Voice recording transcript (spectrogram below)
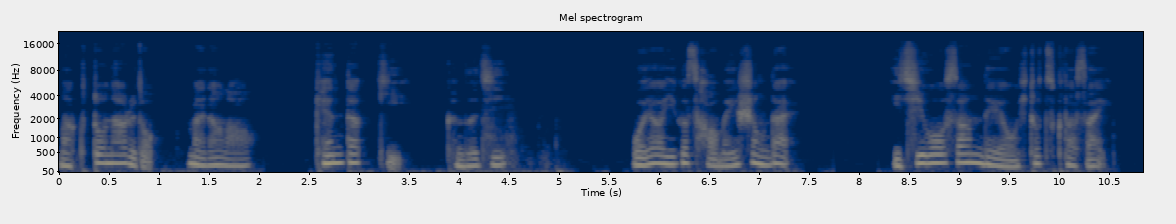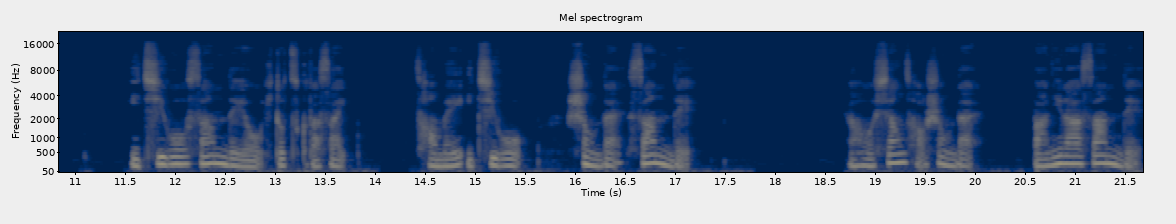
マクドナルド、麦当劳。ケンタッキー、肯德基。我要一个草莓圣代。いちごサンデーを一つください。いちごサンデーを一つください。草莓いちご、圣代サンデー。然后香草圣代，バニラサンデー。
